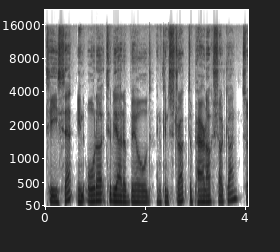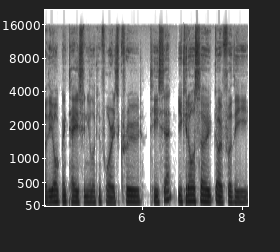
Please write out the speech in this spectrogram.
T set in order to be able to build and construct a Paradox shotgun. So the augmentation you're looking for is crude Tea Set. You could also go for the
